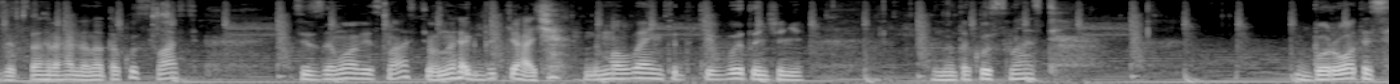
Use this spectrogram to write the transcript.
Друзі, це реально на таку снасть. Ці зимові снасті, вони як дитячі, маленькі, такі витончені. На таку снасть боротись.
